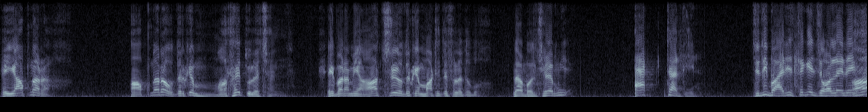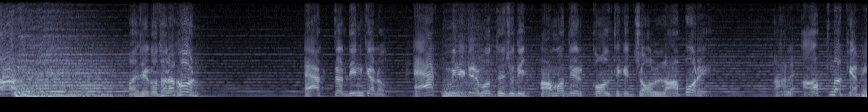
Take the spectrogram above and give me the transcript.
এই আপনারা আপনারা ওদেরকে মাথায় তুলেছেন। এবার আমি আছড়ে ওদেরকে মাটিতে ফেলে দেবো। না বলছিলাম একটা দিন যদি বাইরে থেকে জল এনে আহ! বাজে কথা রাখুন। একটা দিন কেন? এক মিনিটের মধ্যে যদি আমাদের কল থেকে জল না পড়ে তাহলে আপনাকে আমি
